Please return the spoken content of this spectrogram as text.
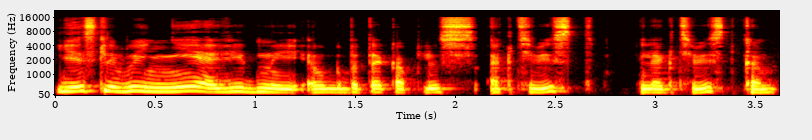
если вы не видный ЛГБТК плюс активист или активистка,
